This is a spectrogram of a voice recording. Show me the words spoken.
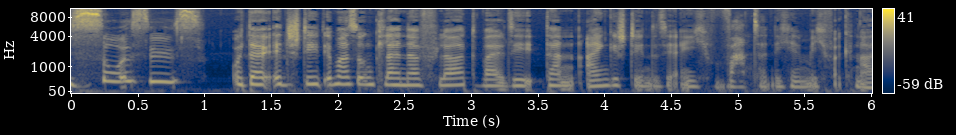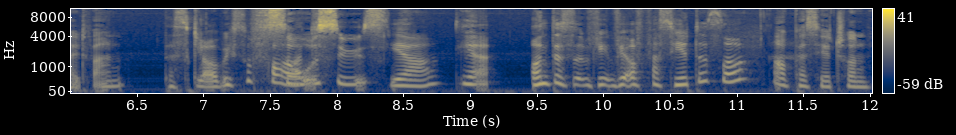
So süß. Und da entsteht immer so ein kleiner Flirt, weil sie dann eingestehen, dass sie eigentlich wahnsinnig in mich verknallt waren. das glaube ich So sofort. süß. Ja. Ja. Und das, wie, wie oft passiert das so? Oh, passiert schon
